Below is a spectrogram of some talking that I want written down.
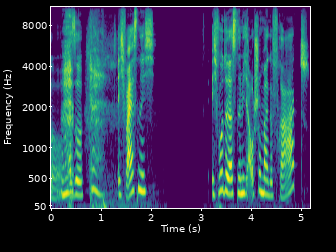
So, also, ich weiß nicht. Ich wurde das nämlich auch schon mal gefragt.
